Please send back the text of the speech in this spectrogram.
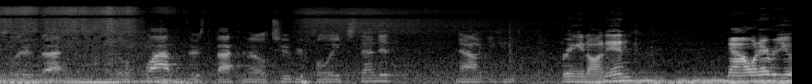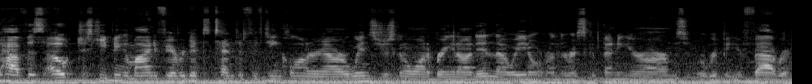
So there's that little flap. There's the back of the metal tube. You're fully extended. Now you can bring it on in. Now, whenever you have this out, just keeping in mind if you ever get to 10 to 15 kilometer an hour winds, you're just gonna wanna bring it on in. That way you don't run the risk of bending your arms or ripping your fabric.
